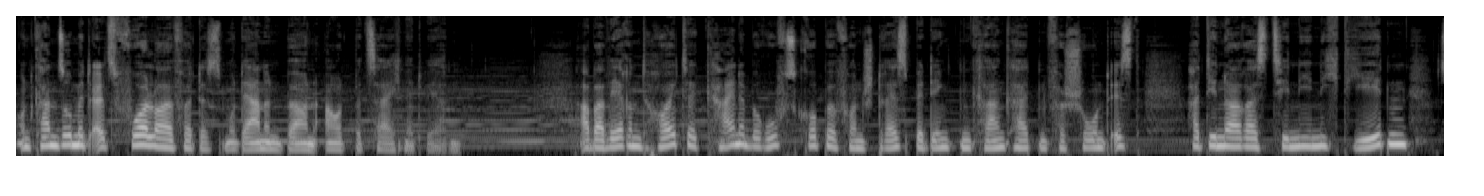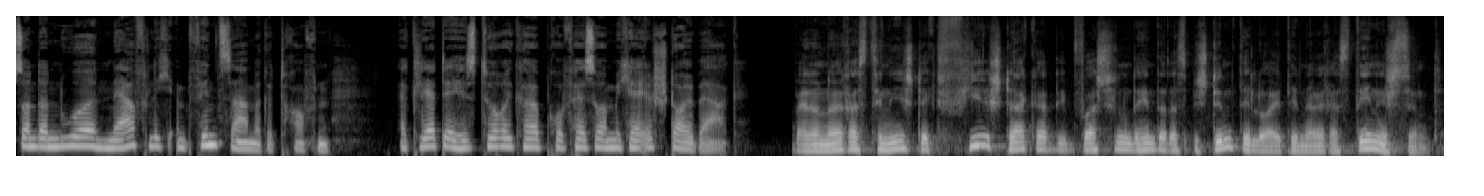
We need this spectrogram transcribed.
und kann somit als Vorläufer des modernen Burnout bezeichnet werden. Aber während heute keine Berufsgruppe von stressbedingten Krankheiten verschont ist, hat die Neurasthenie nicht jeden, sondern nur nervlich Empfindsame getroffen, erklärt der Historiker Professor Michael Stolberg. Bei der Neurasthenie steckt viel stärker die Vorstellung dahinter, dass bestimmte Leute neurasthenisch sind.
